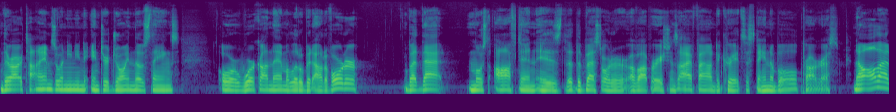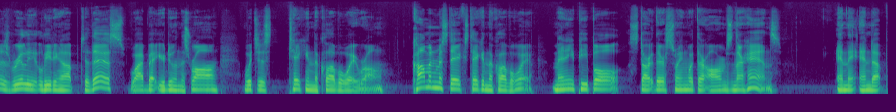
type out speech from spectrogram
There are times when you need to interjoin those things or work on them a little bit out of order but that most often is the, the best order of operations I found to create sustainable progress. Now, all that is really leading up to this. Well, I bet you're doing this wrong, which is taking the club away wrong. Common mistakes taking the club away. Many people start their swing with their arms and their hands, and they end up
